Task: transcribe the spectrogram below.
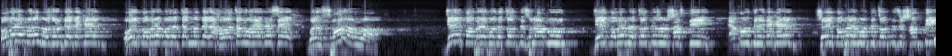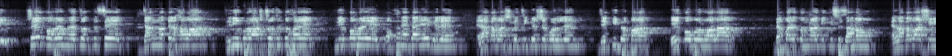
কবরের মধ্যে নজর দিয়ে দেখেন, ওই কবরের মধ্যে জান্নাতের হাওয়া চালু হয়ে গেছে। বলেন, সুবহানাল্লাহ। যে কবরের মধ্যে চলতেছিল আগুন, যে কবরের মধ্যে চলতেছিল শাস্তি, এখন তিনি দেখেন, সেই কবরের মধ্যে চলতেছে শান্তি। সেই কবরের মধ্যে চলতেছে, জান্নাতের হাওয়া। তিনি বড় আশ্চর্যিত হয়ে তিনি কবরে ওখানে দাঁড়িয়ে গেলেন। এলাকাবাসীকে জিজ্ঞাসা করলেন, যে কি ব্যাপার? এই কবরওয়ালার ব্যাপারে তোমরা কি কিছু জানো? এলাকাবাসী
